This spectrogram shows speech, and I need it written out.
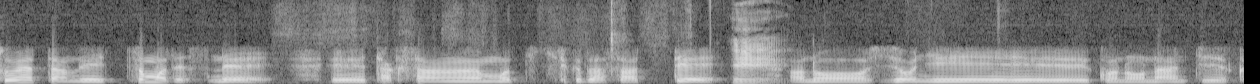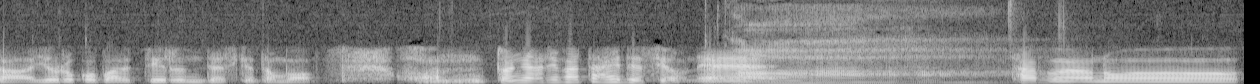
そうやってあのいつもですね、えーたくさん持ってきてくださって、ええ。あの非常にこのなんていうか、喜ばれているんですけども、本当にありがたいですよね。あ多分あの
